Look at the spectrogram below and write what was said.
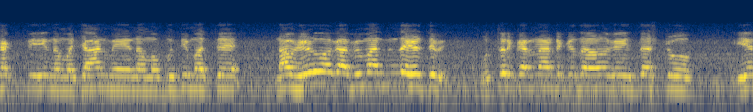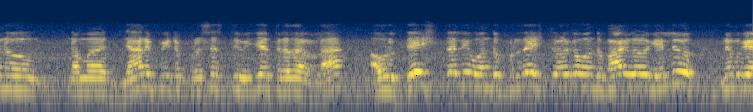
ಶಕ್ತಿ, ನಮ್ಮ ಜಾಣ್ಮೆ, ನಮ್ಮ ಬುದ್ಧಿಮತ್ತೆ ನಾವು ಹೇಳುವಾಗ ಅಭಿಮಾನದಿಂದ ಹೇಳ್ತೀವಿ. ಉತ್ತರ ಕರ್ನಾಟಕದೊಳಗೆ ಇದ್ದಷ್ಟು ಏನು ನಮ್ಮ ಜ್ಞಾನಪೀಠ ಪ್ರಶಸ್ತಿ ವಿಜೇತರದಾರಲ್ಲ, ಅವರು ದೇಶದಲ್ಲಿ ಒಂದು ಪ್ರದೇಶದೊಳಗೆ, ಒಂದು ಭಾಗದೊಳಗೆ ಎಲ್ಲೂ ನಿಮಗೆ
